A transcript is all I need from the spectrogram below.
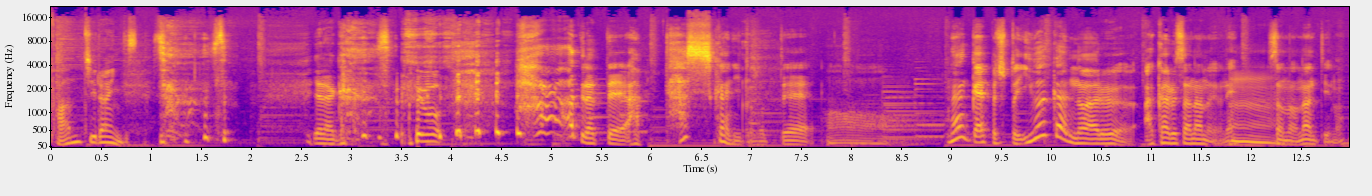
パンチラインですね。いやなんかそれもはあってなってあ確かにと思って。あなんかやっぱちょっと違和感のある明るさなのよね、うん。そのなんていうの？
